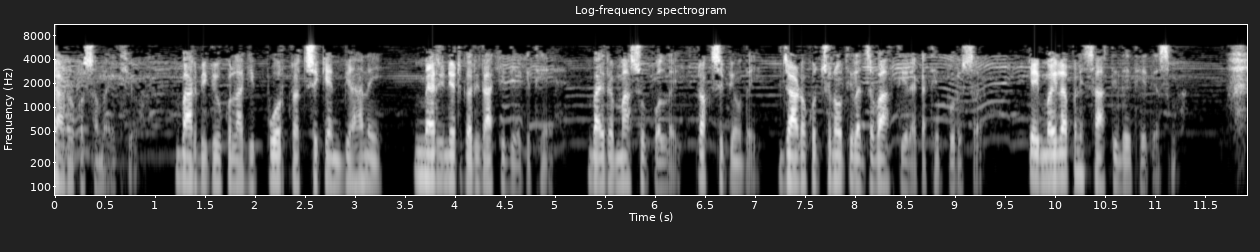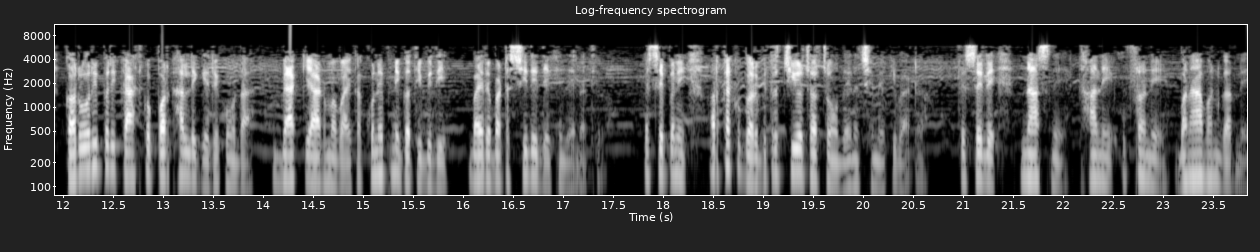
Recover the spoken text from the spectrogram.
जाडोको समय थियो। बार्बिक्यूको लागि पोर्क र चिकन बिहानै म्यारिनेट गरी राखिदिएकी थिएँ। बाहिर मासु पोल्दै रक्सी पिउँदै जाडोको चुनौतीलाई जवाफ दिइरहेका थिए पुरुषहरू केही महिला पनि साथ दिँदै थिए त्यसमा। घर वरिपरि काठको पर्खालले घेरेको हुँदा ब्याकयार्डमा भएका कुनै पनि गतिविधि बाहिरबाट सिधै देखिँदैनथ्यो यसै पनि अर्काको घरभित्र चियो चर्चो हुँदैन छिमेकीबाट। त्यसैले नाच्ने खाने उफ्रने बनाभन गर्ने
